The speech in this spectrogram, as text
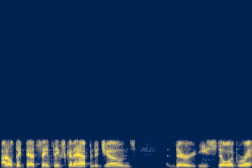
I don't think that same thing's going to happen to Jones. There, he's still a great.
